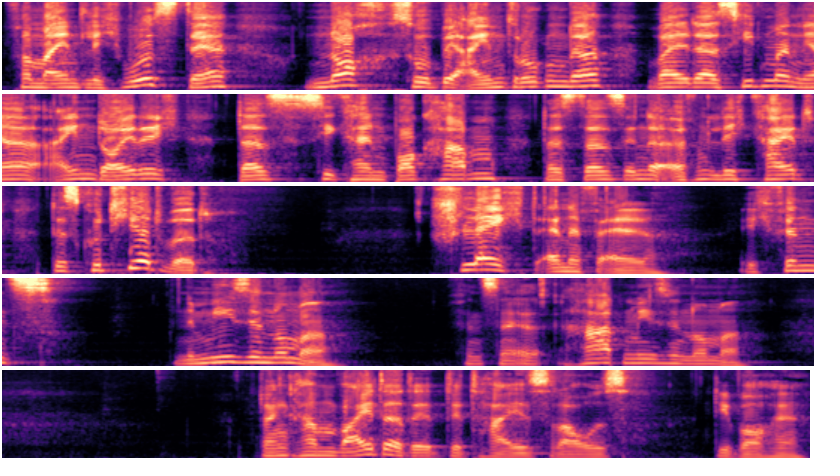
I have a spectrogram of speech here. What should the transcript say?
vermeintlich wusste, noch so beeindruckender, weil da sieht man ja eindeutig, dass sie keinen Bock haben, dass das in der Öffentlichkeit diskutiert wird. Schlecht NFL. Ich find's eine miese Nummer. Finde es eine hart miese Nummer. Dann kamen weitere Details raus die Woche.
